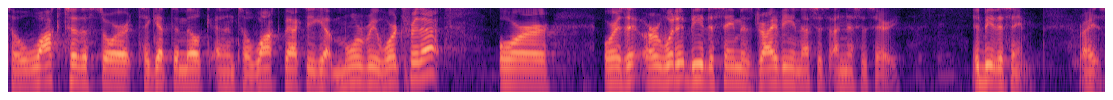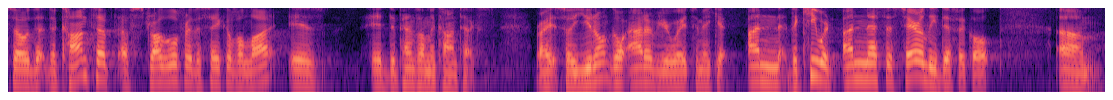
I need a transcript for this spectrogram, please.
to walk to the store to get the milk and then to walk back? Do you get more reward for that? Or or is it or would it be the same as driving and that's just unnecessary? It'd be the same. Right? So the, the concept of struggle for the sake of Allah is it depends on the context, right? So you don't go out of your way to make it un, the keyword unnecessarily difficult. Um,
